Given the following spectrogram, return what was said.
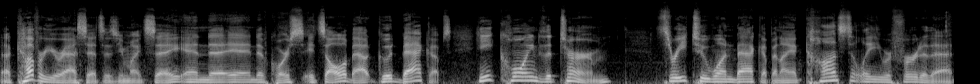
Uh, cover your assets, as you might say, and uh, and of course, it's all about good backups. He coined the term three two one backup, and I constantly refer to that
